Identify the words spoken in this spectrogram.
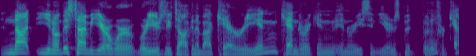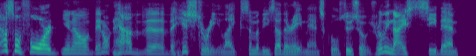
not you know this time of year we're we're usually talking about Carey and Kendrick in in recent years, but but mm-hmm. for Castleford, you know they don't have the the history like some of these other eight man schools do. So it was really nice to see them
